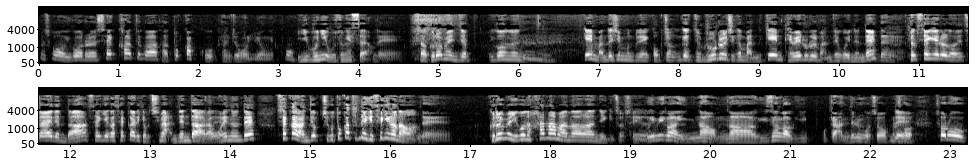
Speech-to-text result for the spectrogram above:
그래서 이거를 세 카드가 다 똑같고 변종을 이용했고 이분이 우승했어요. 네. 자 그러면 이제 이거는 게임 만드신 분들의 걱정, 그러니까 룰을 지금 만 게임 대회 룰을 만들고 있는데 네. 덱세 개를 너네 짜야 된다. 세 개가 색깔이 겹치면 안 된다라고 네. 했는데 색깔 안 겹치고 똑같은 덱이 세 개가 나와. 네. 그러면 이거는 하나만 하라는 얘기죠. 제 의미가 있나 없나 이 생각밖에 안 드는 거죠. 그래서 네. 서로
